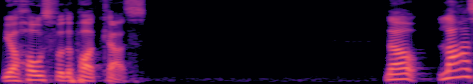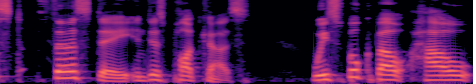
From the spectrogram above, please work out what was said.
your host for the podcast. Now, last Thursday in this podcast, we spoke about how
